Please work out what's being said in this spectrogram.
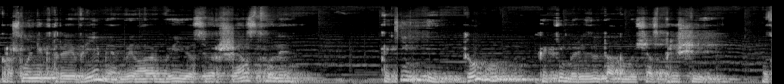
прошло некоторое время, вы, ее совершенствовали. Каким итогом, каким результатом вы сейчас пришли? Вот,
